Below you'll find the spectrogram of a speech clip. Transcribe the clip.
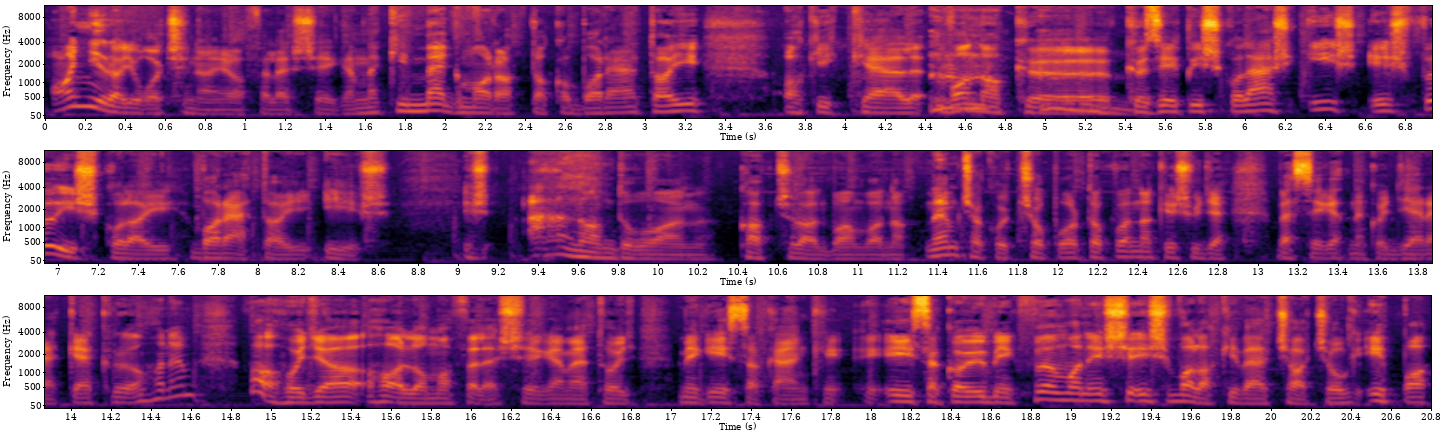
annyira jól csinálja a feleségem. Neki megmaradtak a barátai, akikkel vannak középiskolás is, és főiskolai barátai is. És állandóan kapcsolatban vannak. Nem csak, hogy csoportok vannak, és ugye beszélgetnek a gyerekekről, hanem valahogy a, hallom a feleségemet, hogy még éjszakánk, éjszaka ő még fönn van, és, és valakivel csacsog. Épp a,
